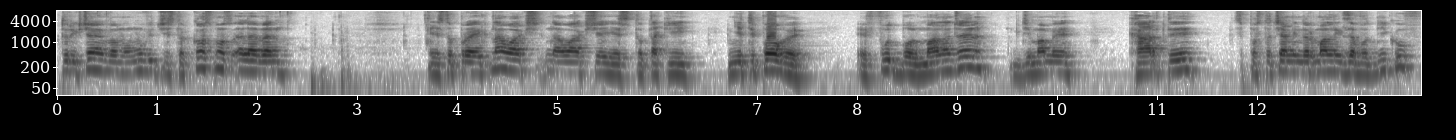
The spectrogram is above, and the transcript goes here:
który chciałem Wam omówić. Jest to Cosmos Eleven. Jest to projekt na Waxie, na Waxie. Jest to taki nietypowy Football Manager, gdzie mamy karty z postaciami normalnych zawodników,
